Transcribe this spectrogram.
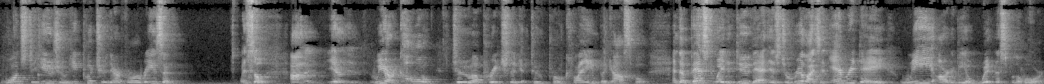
wants to use you. He put you there for a reason. And so, uh, you know, we are called to uh, preach, the, to proclaim the gospel. And the best way to do that is to realize that every day we are to be a witness for the Lord.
